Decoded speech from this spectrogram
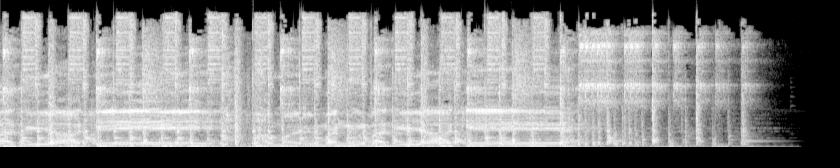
लगिया के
